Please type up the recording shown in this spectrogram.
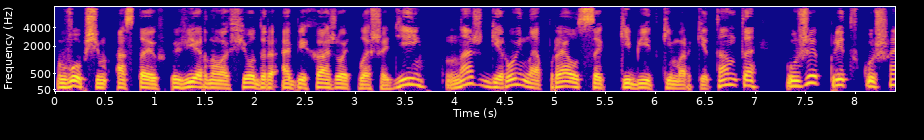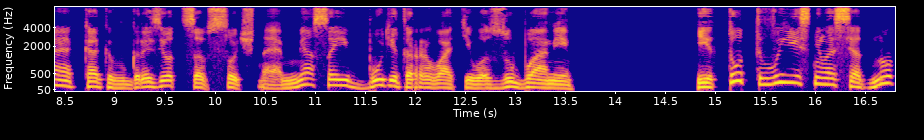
в общем, оставив верного Федора обихаживать лошадей, наш герой направился к кибитке маркетанта, уже предвкушая, как вгрызется в сочное мясо и будет рвать его зубами. И тут выяснилось одно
